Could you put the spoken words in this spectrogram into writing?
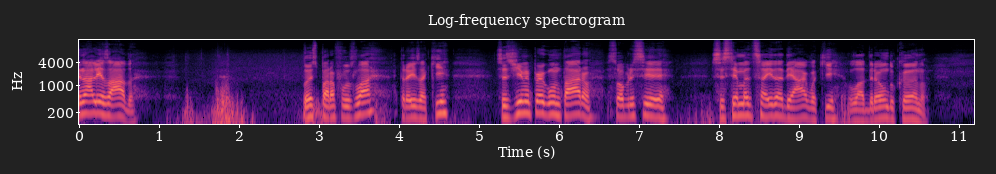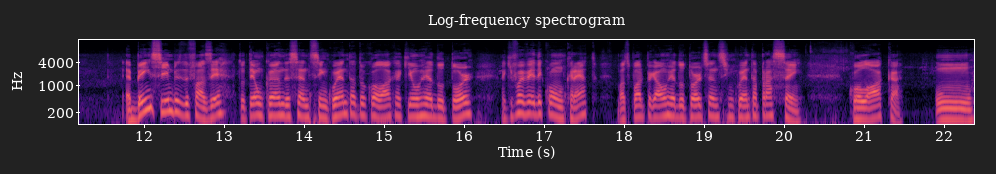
Finalizado. Dois parafusos lá, três aqui. Esses dias me perguntaram sobre esse sistema de saída de água aqui, o ladrão do cano. É bem simples de fazer, tu tem um cano de 150, tu coloca aqui um redutor, aqui foi feito de concreto, mas pode pegar um redutor de 150 para 100. Coloca um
